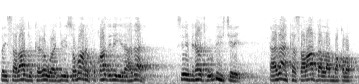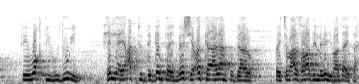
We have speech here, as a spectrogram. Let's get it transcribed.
bay salaadu kaga waajibi. Soomaali fuqahadu inay yidhaahdaan sidii minhaajku u dhihi jiray aadaanka salaada la maqlo fii waqti huduu'in xilli ay cagtu degan tahay meeshii codka aadaanku gaaro bay jamcada salaadda in laga yimaado ay tahay.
